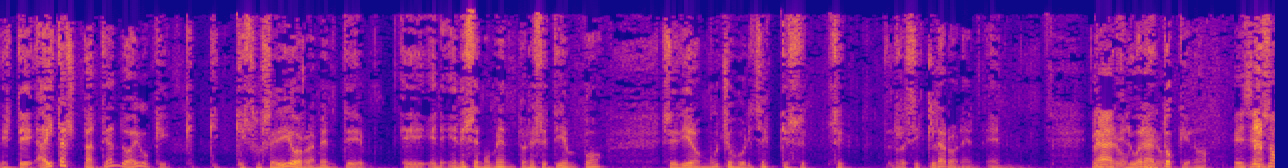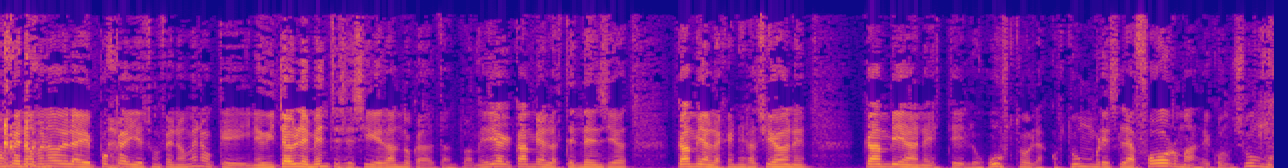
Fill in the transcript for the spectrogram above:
Este, ahí estás planteando algo que, que, sucedió realmente eh, en, ese momento, en ese tiempo, se dieron muchos boliches que se, se reciclaron en, en, claro, lugar de toque, ¿no? Ese es un fenómeno de la época y es un fenómeno que inevitablemente se sigue dando cada tanto. A medida que cambian las tendencias, cambian las generaciones, cambian este, los gustos, las costumbres, las formas de consumo.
